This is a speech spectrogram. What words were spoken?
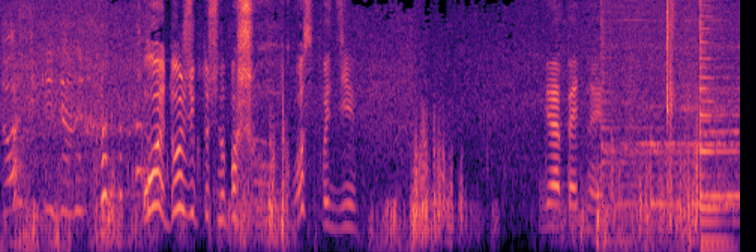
Дождик идет. Ой, дождик точно пошел. Господи. Я опять на этом.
